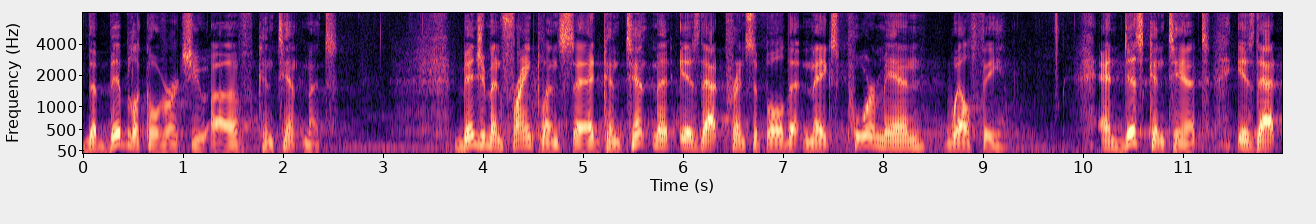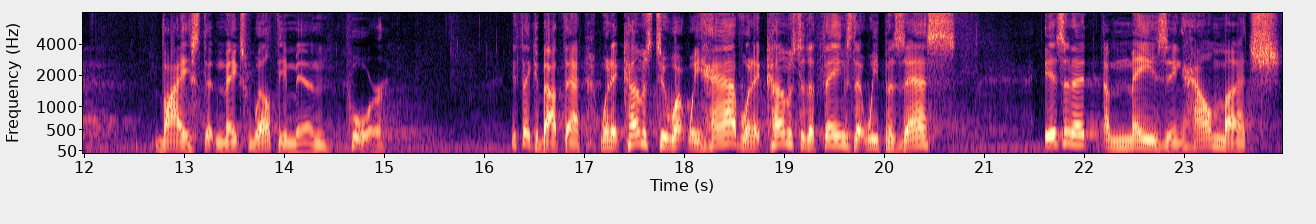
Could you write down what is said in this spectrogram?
the biblical virtue of contentment. Benjamin Franklin said, Contentment is that principle that makes poor men wealthy, and discontent is that vice that makes wealthy men poor. You think about that. When it comes to what we have, when it comes to the things that we possess, isn't it amazing how much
